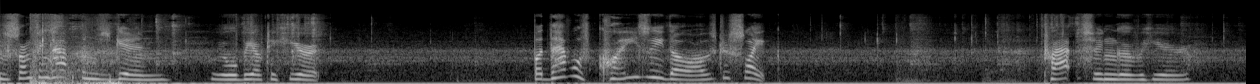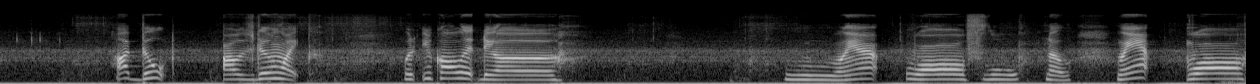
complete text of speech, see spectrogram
If something happens again, we will be able to hear it. But that was crazy though. I was just like practicing over here. I built, I was doing like, what you call it, the uh, ramp wall floor, no, ramp wall,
